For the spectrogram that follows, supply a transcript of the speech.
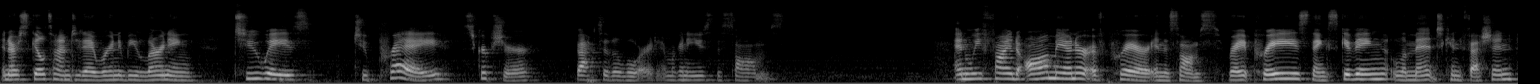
In our skill time today, we're going to be learning two ways to pray scripture back to the Lord, and we're going to use the Psalms. And we find all manner of prayer in the Psalms, right? Praise, thanksgiving, lament, confession,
